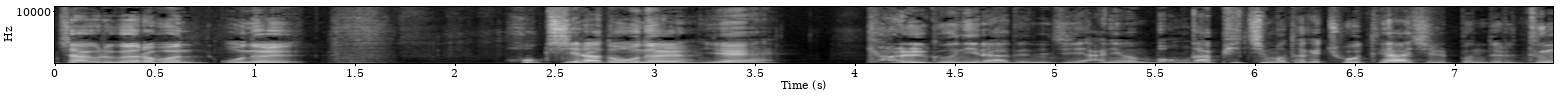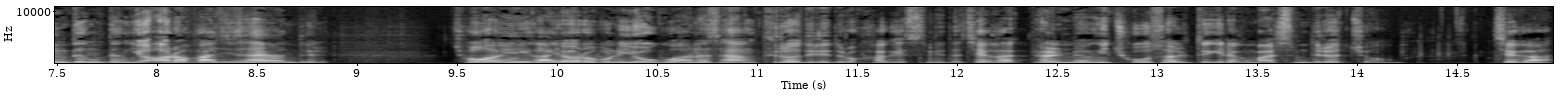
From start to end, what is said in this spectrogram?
자, 그리고 여러분, 오늘, 혹시라도 오늘, 예, 결근이라든지 아니면 뭔가 피치 못하게 조퇴하실 분들 등등등 여러 가지 사연들 저희가 여러분이 요구하는 사항 들어드리도록 하겠습니다. 제가 별명이 조설득이라고 말씀드렸죠. 제가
